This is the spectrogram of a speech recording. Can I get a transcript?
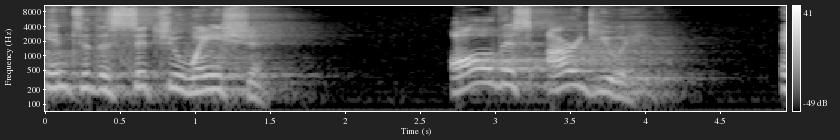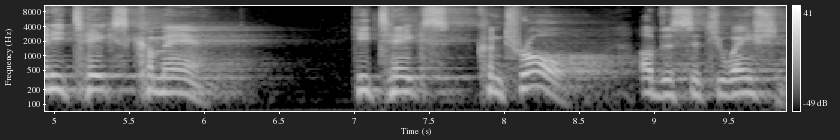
into the situation, all this arguing, and he takes command. He takes control of the situation.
